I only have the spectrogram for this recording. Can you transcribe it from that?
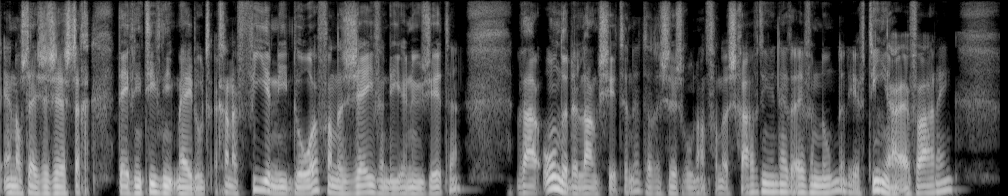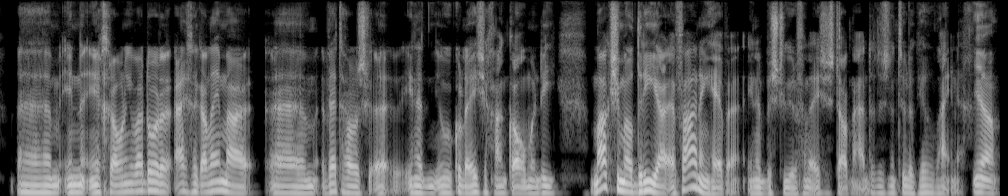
En als D66 definitief niet meedoet, gaan er vier niet door van de zeven die er nu zitten. Waaronder de langzittende, dat is dus Roland van der Schaaf die je net even noemde. Die heeft tien jaar ervaring ehm, in, in Groningen. Waardoor er eigenlijk alleen maar ehm, wethouders eh, in het nieuwe college gaan komen die maximaal drie jaar ervaring hebben in het besturen van deze stad. Nou, dat is natuurlijk heel weinig. Ja,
